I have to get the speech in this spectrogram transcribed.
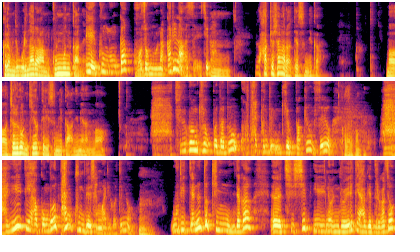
그럼 이제 우리나라로 하면 국문과네. 예, 국문과 고전문학과를 나왔어요, 제가. 음. 학교 생활 어땠습니까? 뭐 즐거운 기억들이 있습니까? 아니면은 뭐 아, 즐거운 기억보다도 고달픈 기억밖에 없어요. 고달픈. 아, 이 대학 공부가 반 군대 생활이거든요. 음. 우리 때는 또 김, 내가 72년도에 대학에 들어가서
